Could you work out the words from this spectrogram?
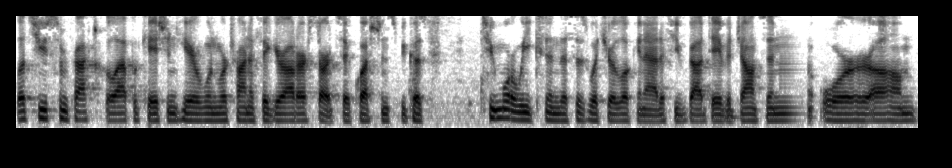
let's use some practical application here when we're trying to figure out our start sit questions because two more weeks in, this is what you're looking at if you've got David Johnson or, um,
